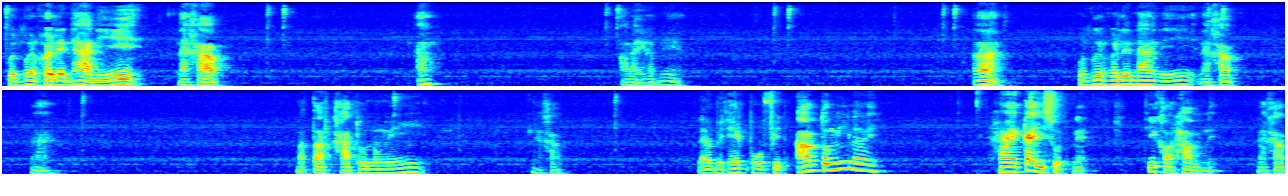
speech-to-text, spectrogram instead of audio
เพื่อนๆเคยเล่นท่านี้นะครับเอ้าอะไรครับเนี่ยอ่าเพื่อนเพื่อนๆเคยเล่นท่านี้นะครับอ่ามาตัดขาดทุนตรงนี้นะครับ แล้วไปเทคโปรฟิตเอาตรงนี้เลยไฮใกล้สุดเนี่ยที่เขาทำเนี่ยนะครับ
